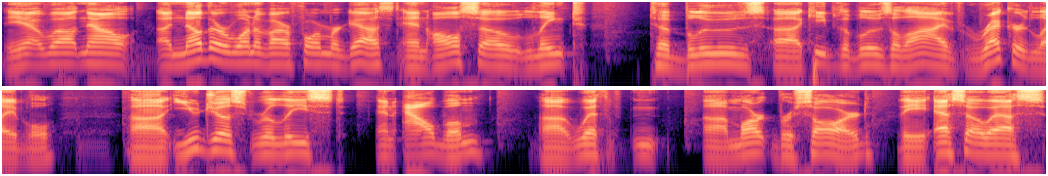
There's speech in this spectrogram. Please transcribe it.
yeah. Well, now another one of our former guests, and also linked to Blues uh, Keep the Blues Alive record label. Uh, you just released an album uh, with mm, uh, Marc Broussard, the SOS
